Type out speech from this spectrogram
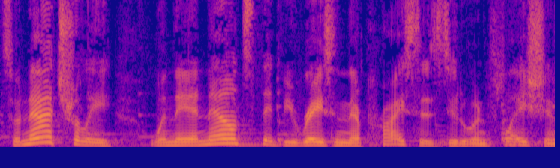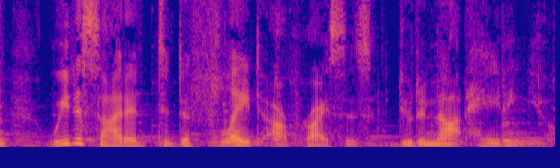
So naturally, when they announced they'd be raising their prices due to inflation, we decided to deflate our prices due to not hating you.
